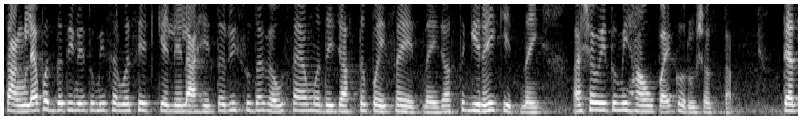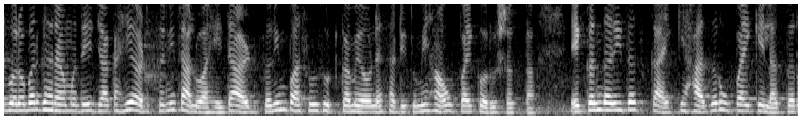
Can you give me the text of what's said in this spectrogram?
चांगल्या पद्धतीने तुम्ही सर्व सेट केलेला आहे तरीसुद्धा व्यवसायामध्ये जास्त पैसा येत नाही जास्त गिराईक येत नाही अशा वेळी तुम्ही हा उपाय करू शकता. त्याचबरोबर घरामध्ये ज्या काही अडचणी चालू आहे त्या अडचणींपासून सुटका मिळवण्यासाठी तुम्ही हा उपाय करू शकता. एकंदरीतच काय की हा जर उपाय केला तर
